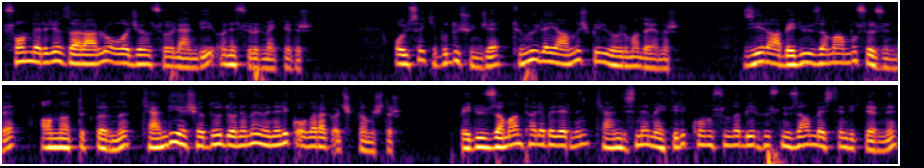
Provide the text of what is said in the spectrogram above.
son derece zararlı olacağı söylendiği öne sürülmektedir. Oysa ki bu düşünce tümüyle yanlış bir yoruma dayanır. Zira Bediüzzaman bu sözünde anlattıklarını kendi yaşadığı döneme yönelik olarak açıklamıştır. Bediüzzaman talebelerinin kendisine mehdilik konusunda bir hüsnü beslediklerini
